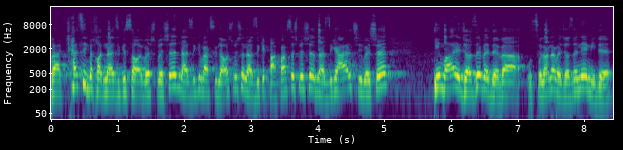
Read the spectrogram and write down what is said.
و کسی بخواد نزدیک صاحبش بشه نزدیک وسیله‌هاش بشه نزدیک قفسش بشه نزدیک هر چی بشه این باید اجازه بده و اصولا هم اجازه نمیده.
